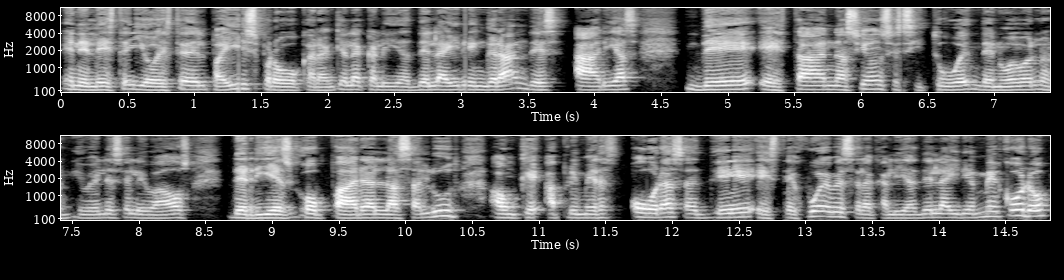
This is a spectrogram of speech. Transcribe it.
en el este y oeste del país provocarán que la calidad del aire en grandes áreas de esta nación se sitúen de nuevo en los niveles elevados de riesgo para la salud. Aunque a primeras horas de este jueves la calidad del aire mejoró,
